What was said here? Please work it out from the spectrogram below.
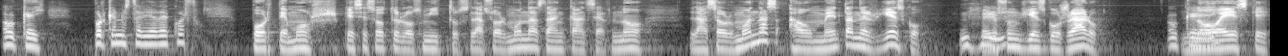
Ok. ¿Por qué no estaría de acuerdo? Por temor, que ese es otro de los mitos, las hormonas dan cáncer. No, las hormonas aumentan el riesgo, pero es un riesgo raro. Ok. No es que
